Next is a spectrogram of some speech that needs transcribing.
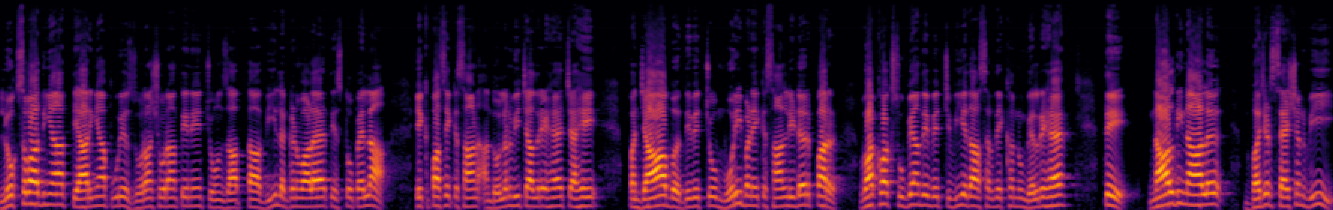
ਲੋਕ ਸਭਾ ਦੀਆਂ ਤਿਆਰੀਆਂ ਪੂਰੇ ਜ਼ੋਰਾਂ ਸ਼ੋਰਾਂ ਤੇ ਨੇ। ਚੋਣ ਜ਼ਾਬਤਾ ਵੀ ਲੱਗਣ ਵਾਲਾ ਹੈ ਤੇ ਇਸ ਤੋਂ ਪਹਿਲਾਂ ਇੱਕ ਪਾਸੇ ਕਿਸਾਨ ਅੰਦੋਲਨ ਵੀ ਚੱਲ ਰਿਹਾ ਹੈ, ਚਾਹੇ ਪੰਜਾਬ ਦੇ ਵਿੱਚ ਉਹ ਮੋਰੀ ਬਣੇ ਕਿਸਾਨ ਲੀਡਰ, ਪਰ ਵੱਖ-ਵੱਖ ਸੂਬਿਆਂ ਦੇ ਵਿੱਚ ਵੀ ਇਹਦਾ ਅਸਰ ਦੇਖਣ ਨੂੰ ਮਿਲ ਰਿਹਾ ਹੈ। ਤੇ ਨਾਲ ਦੀ ਨਾਲ ਬਜਟ ਸੈਸ਼ਨ ਵੀ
